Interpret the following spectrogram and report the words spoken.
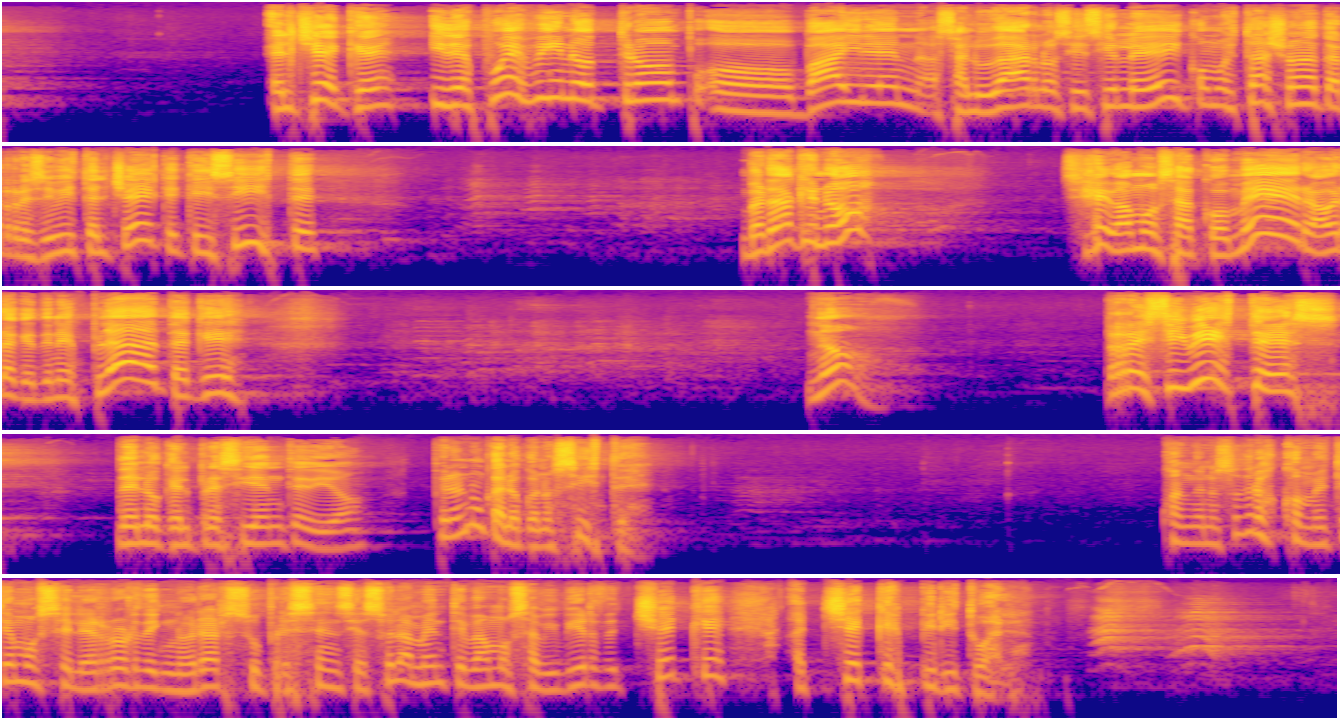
el cheque y después vino Trump o Biden a saludarlos y decirle, hey, ¿cómo estás, Jonathan? ¿Recibiste el cheque? ¿Qué hiciste? ¿Verdad que no? Sí, vamos a comer ahora que tenés plata, ¿qué? No. Recibiste de lo que el presidente dio pero nunca lo conociste. Cuando nosotros cometemos el error de ignorar su presencia, solamente vamos a vivir de cheque a cheque espiritual.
